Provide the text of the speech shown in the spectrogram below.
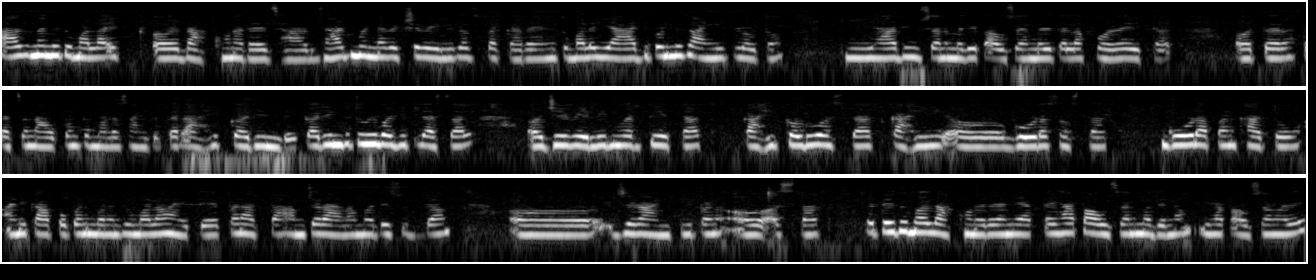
आज ना मी तुम्हाला एक दाखवणार आहे झाड. झाड म्हणण्यापेक्षा वेलीचाच प्रकार आहे. आणि तुम्हाला याआधी पण मी सांगितलं होतं की ह्या दिवसांमध्ये पावसाळ्यामध्ये त्याला फळं येतात. तर त्याचं नाव पण तुम्हाला सांगते. तर आहे करिंदे. करिंदे तुम्ही बघितले असाल जे वेलींवरती येतात. काही कडू असतात काही गोडस गोडच असतात. गोड आपण खातो आणि कापं पण बनवतो तुम्हाला माहिती आहे. पण आत्ता आमच्या रानामध्ये सुद्धा जे रानटी पण असतात तर ते तुम्हाला दाखवणार आहे. आणि आता ह्या पावसांमध्ये ना ह्या पावसामध्ये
